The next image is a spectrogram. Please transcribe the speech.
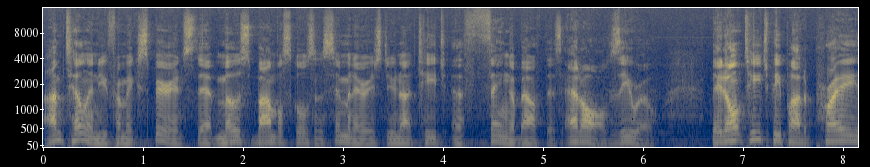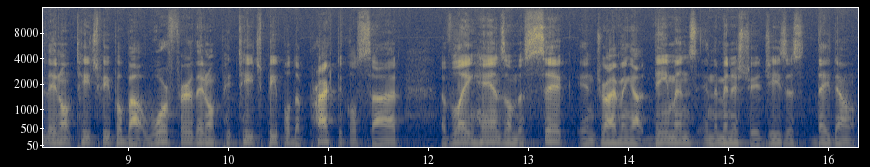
I'm telling you from experience that most Bible schools and seminaries do not teach a thing about this at all, zero. They don't teach people how to pray. They don't teach people about warfare. They don't p- teach people the practical side of laying hands on the sick and driving out demons in the ministry of Jesus. They don't.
